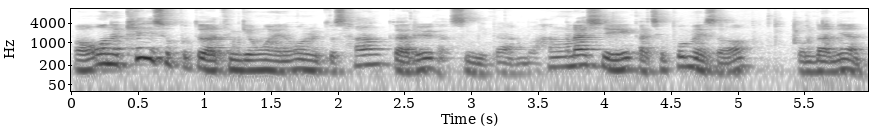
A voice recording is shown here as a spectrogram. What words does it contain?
어, 오늘 캐리소프트 같은 경우에는 오늘 또 상한가를 갔습니다. 뭐 하나씩 같이 보면서 본다면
